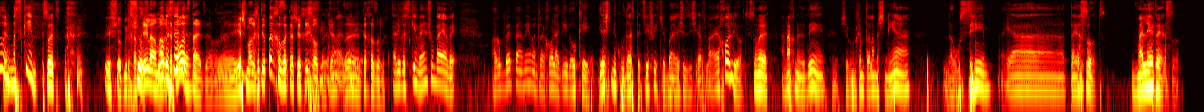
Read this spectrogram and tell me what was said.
לא, כן? אני מסכים. זאת אומרת... זאת מלכתחילה לא, המערכת. לא רצתה את זה, אבל אה, יש מערכת יותר חזקה שהכריחה אותה, כן? נכון, זה- אני- ככה זה הולך. אני מסכים ואין שום בעיה. והרבה פעמים אתה יכול להגיד, אוקיי, יש נקודה ספציפית שבה יש איזושהי אפליה, יכול להיות. זאת אומרת, אנחנו יודעים שבמלחמת העולם השנייה, לרוסים היה טייסות, מלא טייסות.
